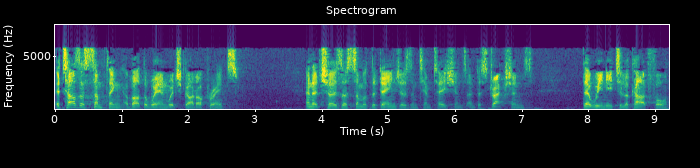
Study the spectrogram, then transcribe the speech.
It tells us something about the way in which God operates, and it shows us some of the dangers and temptations and distractions that we need to look out for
